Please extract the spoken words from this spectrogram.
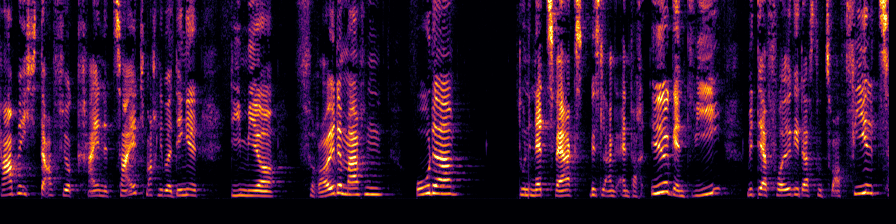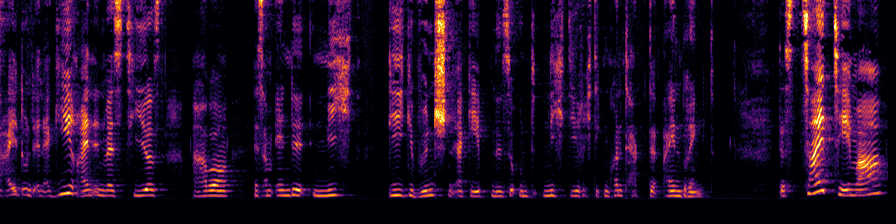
habe ich dafür keine Zeit, mache lieber Dinge, die mir Freude machen. Oder du netzwerkst bislang einfach irgendwie mit der Folge, dass du zwar viel Zeit und Energie rein investierst, aber es am Ende nicht die gewünschten Ergebnisse und nicht die richtigen Kontakte einbringt. Das Zeitthema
